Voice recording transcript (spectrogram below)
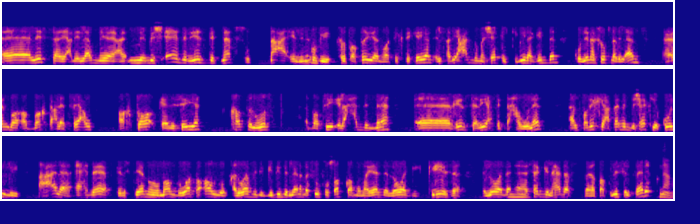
آه لسه يعني م- مش قادر يثبت نفسه مع اليوفي خططيا وتكتيكيا الفريق عنده مشاكل كبيرة جدا. كلنا شفنا بالأمس عند الضغط على دفاعه أخطاء كارثية خط الوسط بطيء إلى حد ما آه غير سريع في التحولات. الفريق يعتمد بشكل كلي على أهداف كريستيانو رونالدو وتألق الوافد الجديد اللي أنا بشوفه صفقة مميزة اللي هو كيزا اللي هو ده. سجل هدف تقليص الفارق. نعم.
